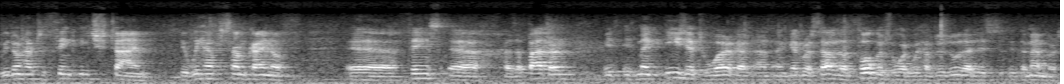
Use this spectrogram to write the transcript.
We don't have to think each time. If we have some kind of uh, things uh, as a pattern, it, it makes it easier to work and, and, and, get results and focus what we have to do, that is the members.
